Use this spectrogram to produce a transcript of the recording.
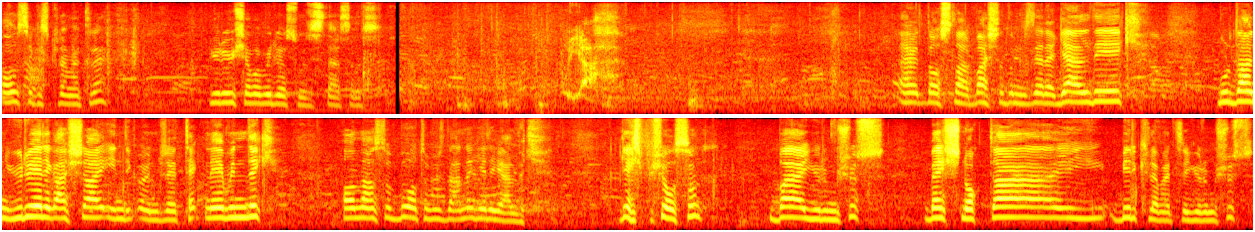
18 kilometre yürüyüş yapabiliyorsunuz isterseniz. Evet dostlar başladığımız yere geldik. Buradan yürüyerek aşağı indik önce. Tekneye bindik. Ondan sonra bu otobüslerle geri geldik. Geçmiş olsun. Bayağı yürümüşüz. 5.1 kilometre yürümüşüz.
